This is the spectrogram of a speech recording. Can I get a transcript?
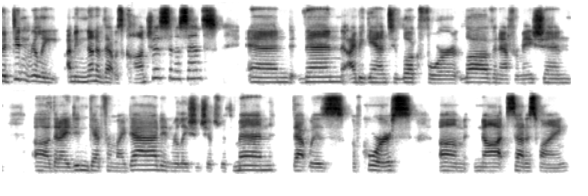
but didn't really i mean none of that was conscious in a sense and then i began to look for love and affirmation uh, that I didn't get from my dad in relationships with men. That was, of course, um, not satisfying.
